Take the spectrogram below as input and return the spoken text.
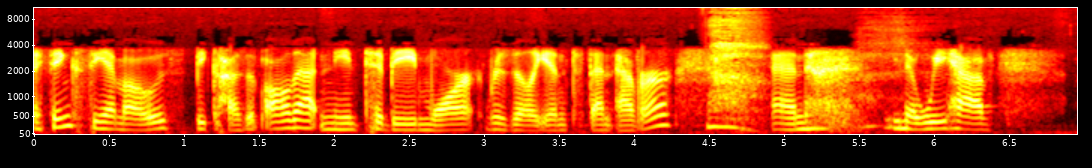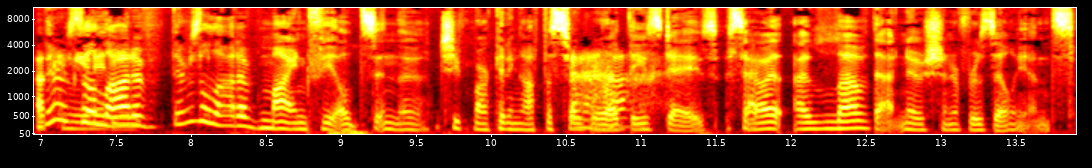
I think CMOs, because of all that, need to be more resilient than ever. and you know, we have a there's community. a lot of there's a lot of minefields in the chief marketing officer uh-huh. world these days. So I, I love that notion of resilience.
